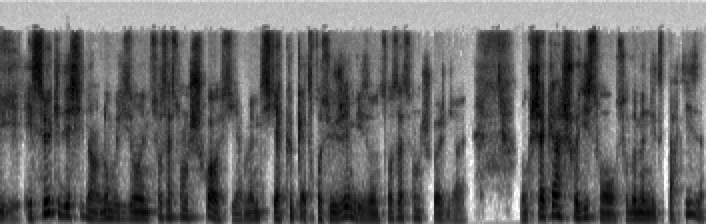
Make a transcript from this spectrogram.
et c'est eux qui décident. Hein. donc, ils ont une sensation de choix aussi, hein, même s'il n'y a que quatre sujets, mais ils ont une sensation de choix, je dirais. Donc, chacun choisit son, domaine d'expertise.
